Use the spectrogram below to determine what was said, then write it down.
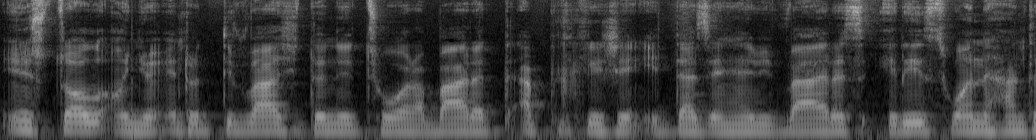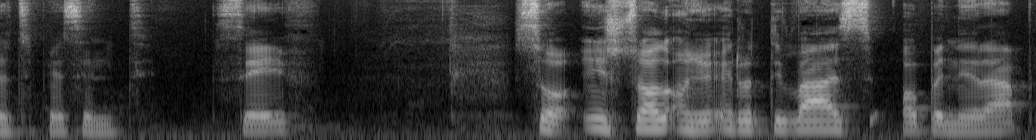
Install on your android device. You don't need to worry about it. The application it doesn't have a virus. It is 100 percent safe so install on your android device open it up.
